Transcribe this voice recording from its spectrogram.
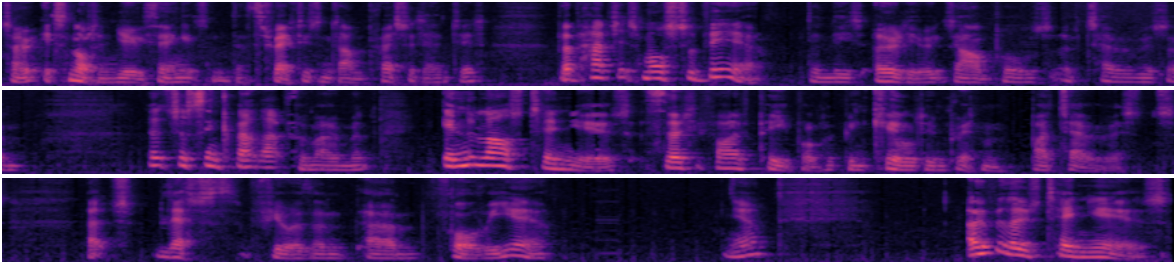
so it's not a new thing, it's, the threat isn't unprecedented, but perhaps it's more severe than these earlier examples of terrorism. Let's just think about that for a moment. In the last 10 years, 35 people have been killed in Britain by terrorists. That's less fewer than um, four a year. Yeah. Over those 10 years,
